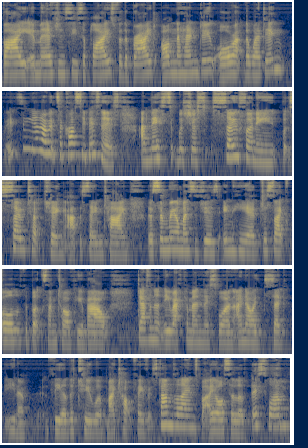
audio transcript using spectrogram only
buy emergency supplies for the bride on the hen do or at the wedding. It's, you know, it's a costly business. And this was just so funny, but so touching at the same time. There's some real messages in here, just like all of the books I'm talking about definitely recommend this one. I know I said, you know, the other two were my top favourite standalones, but I also love this one.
